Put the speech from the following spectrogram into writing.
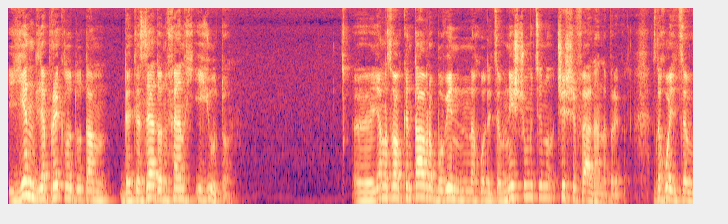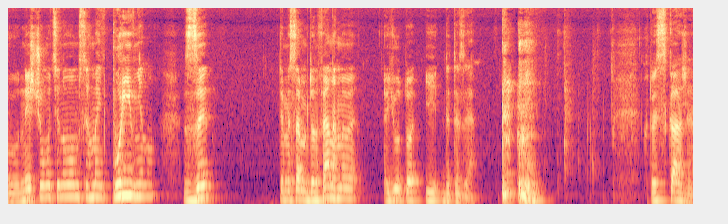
Є для прикладу там DTZ, Dongfeng і Юто. Е, Я назвав Кентавра, бо він знаходиться в нижчому ціну, чи Шиферга, наприклад, знаходиться в нижчому ціновому сегменті порівняно з тими самими Донфенгами, Юто і ДТЗ. Хтось скаже,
